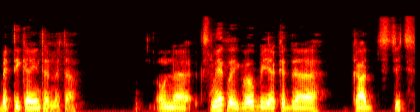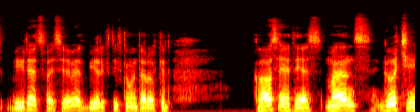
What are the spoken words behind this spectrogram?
Bet tikai internetā. Un uh, smieklīgi vēl bija, kad uh, kāds cits vīrietis vai sieviete bija ierakstījis komentāros, kad klausieties, mans Gucci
